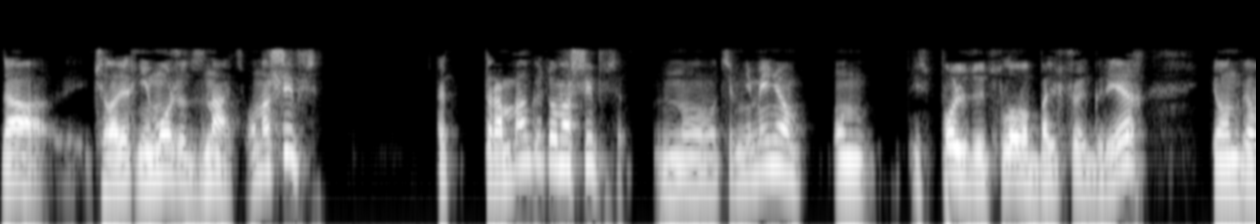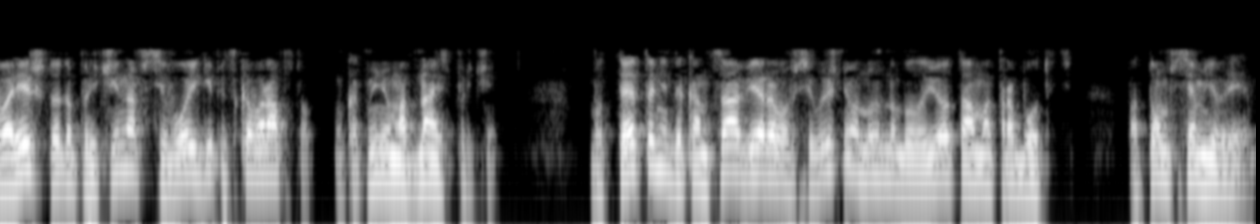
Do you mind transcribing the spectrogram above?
да, человек не может знать. Он ошибся. Это, Рамбан говорит, он ошибся. Но, тем не менее, он, он использует слово «большой грех», и он говорит, что это причина всего египетского рабства. Ну, как минимум одна из причин. Вот это не до конца вера во Всевышнего, нужно было ее там отработать. Потом всем евреям.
